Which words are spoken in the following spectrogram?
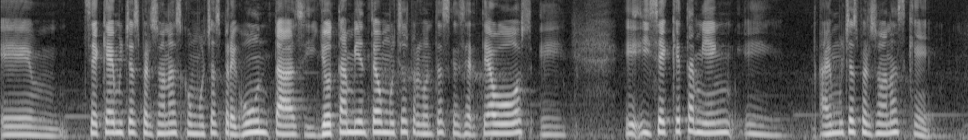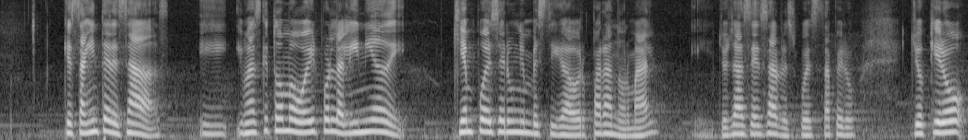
em, sé que hay muchas personas con muchas preguntas y yo también tengo muchas preguntas que hacerte a vos eh, y sé que también eh, hay muchas personas que, que están interesadas y, y, más que todo me voy a ir por la línea de quién puede ser un investigador paranormal. yo ya sé esa respuesta, pero yo quiero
